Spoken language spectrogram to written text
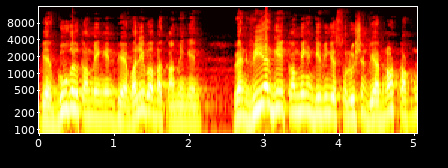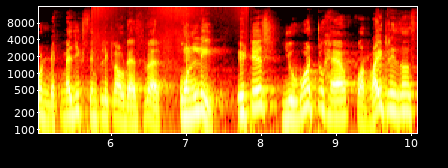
we have Google coming in, we have Alibaba coming in. When we are coming and giving a solution, we are not talking about NetMagic Simply Cloud as well. Only it is you want to have for right reasons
